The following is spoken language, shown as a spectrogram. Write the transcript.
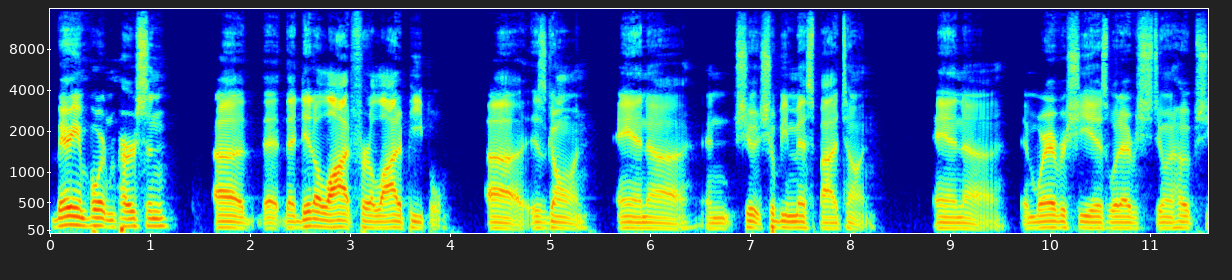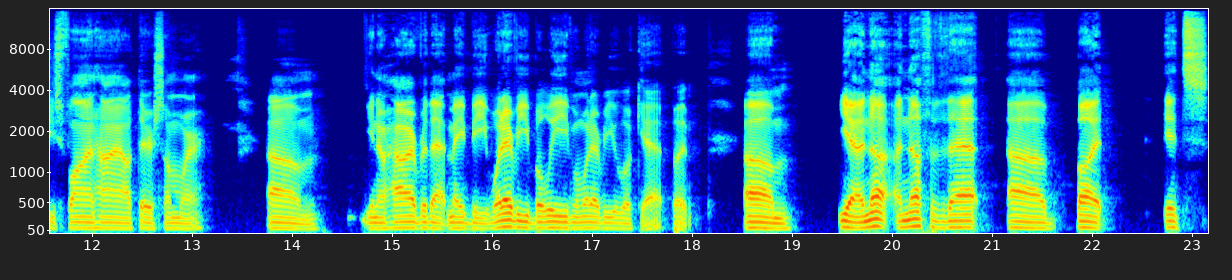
very important person uh that, that did a lot for a lot of people uh is gone and uh and she'll, she'll be missed by a ton and uh and wherever she is whatever she's doing hope she's flying high out there somewhere. Um you know however that may be whatever you believe and whatever you look at but um yeah enough enough of that uh but it's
